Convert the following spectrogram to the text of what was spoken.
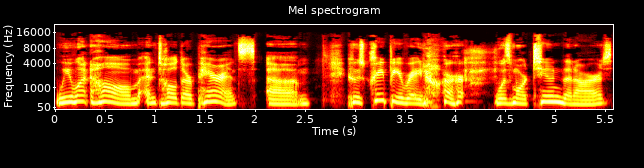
We went home and told our parents, um, whose creepy radar was more tuned than ours,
